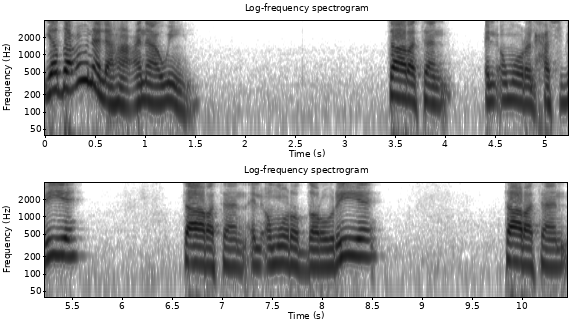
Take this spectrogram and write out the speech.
يضعون لها عناوين. تارة الأمور الحسبية تارة الأمور الضرورية تارة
